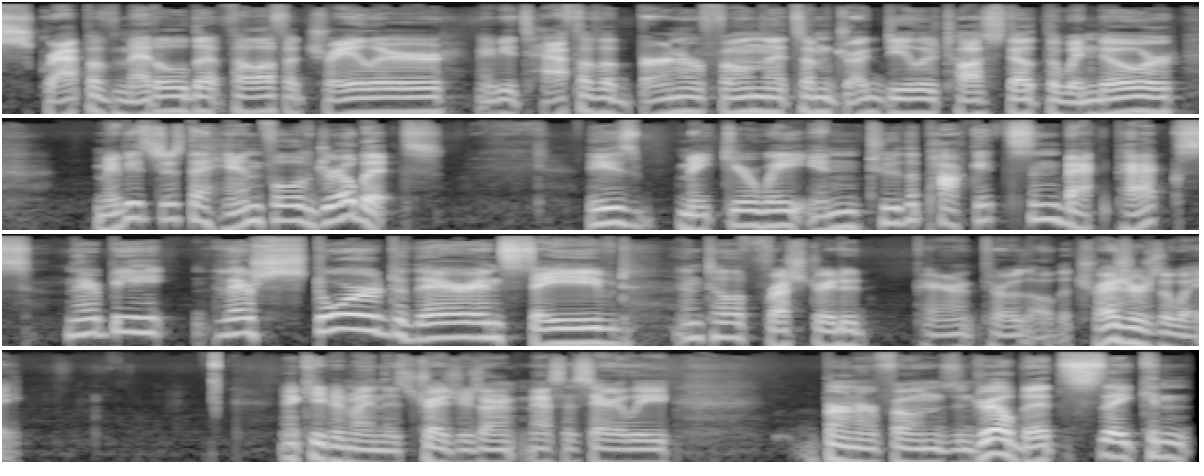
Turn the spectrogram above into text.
scrap of metal that fell off a trailer. Maybe it's half of a burner phone that some drug dealer tossed out the window. Or maybe it's just a handful of drill bits. These make your way into the pockets and backpacks. They're be they're stored there and saved until a frustrated parent throws all the treasures away. Now, keep in mind, these treasures aren't necessarily burner phones and drill bits. They can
